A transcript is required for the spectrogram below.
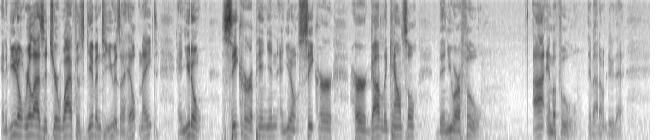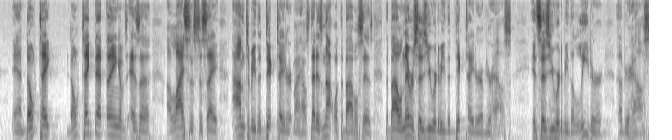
and if you don't realize that your wife was given to you as a helpmate, and you don't seek her opinion, and you don't seek her, her godly counsel, then you are a fool. I am a fool if I don't do that. And don't take, don't take that thing as a, a license to say, I'm to be the dictator at my house. That is not what the Bible says. The Bible never says you were to be the dictator of your house, it says you were to be the leader of your house.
